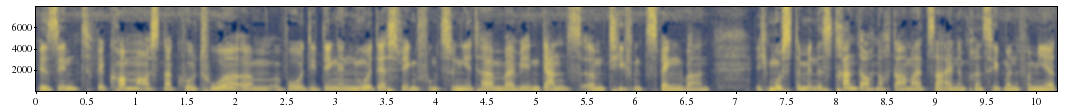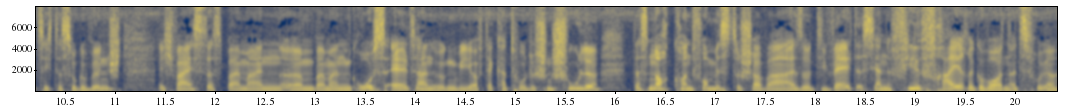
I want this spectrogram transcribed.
Wir sind, wir kommen aus einer Kultur, ähm, wo die Dinge nur deswegen funktioniert haben, weil wir in ganz ähm, tiefen Zwängen waren. Ich musste Ministrant auch noch damals sein. Im Prinzip, meine Familie hat sich das so gewünscht. Ich weiß, dass bei meinen, ähm, bei meinen Großeltern irgendwie auf der katholischen Schule das noch konformistischer war. Also die Welt ist ja eine viel freiere geworden als früher.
